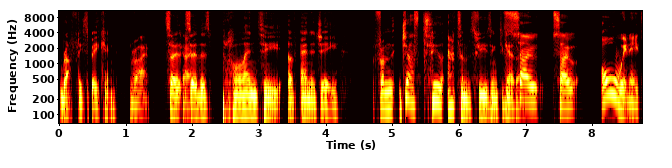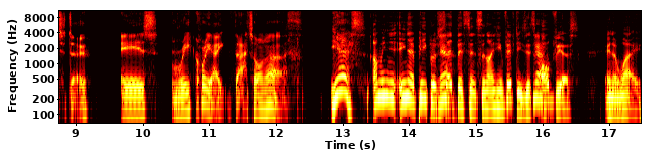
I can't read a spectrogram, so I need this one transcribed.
roughly speaking. Right. So Okay. so there's plenty of energy from just two atoms fusing together. So, so all we need to do is recreate that on Earth. Yes. I mean, you know, people have Yeah. said this since the 1950s. It's Yeah. obvious in a way.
